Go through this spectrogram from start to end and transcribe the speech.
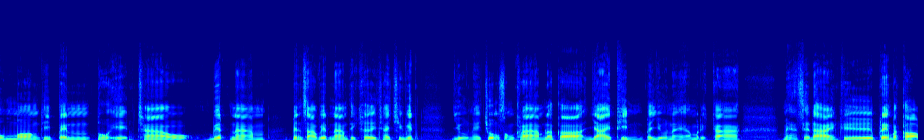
มุมมองที่เป็นตัวเอกชาวเวียดนาม เป็นสาวเวียดนามที่เคยใช้ชีวิตอยู่ในช่วงสงคราม แล้วก็ย้ายถิ่นไปอยู่ในอเมริกาแหมเสียดายคือเพลงประกอบ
